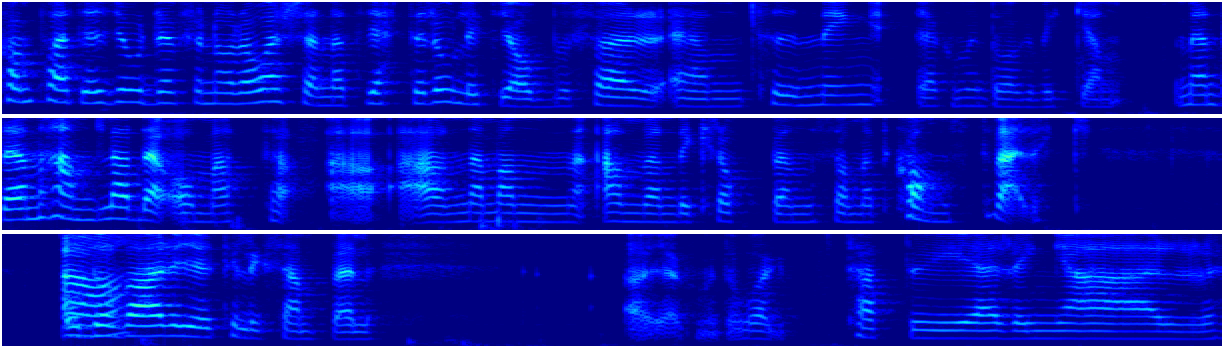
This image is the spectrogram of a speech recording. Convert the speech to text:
kom på att jag gjorde för några år sedan ett jätteroligt jobb för en tidning, jag kommer inte ihåg vilken. Men den handlade om att äh, när man använder kroppen som ett konstverk. Och då Ja. var det ju till exempel, ja, jag kommer inte ihåg, tatueringar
